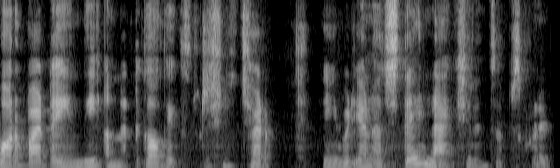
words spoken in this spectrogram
పొరపాటు అయింది అన్నట్టుగా ఒక ఎక్స్ప్రెషన్ ఇచ్చాడు. ఈ వీడియో నచ్చితే లైక్ షేర్ అండ్ సబ్స్క్రైబ్.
